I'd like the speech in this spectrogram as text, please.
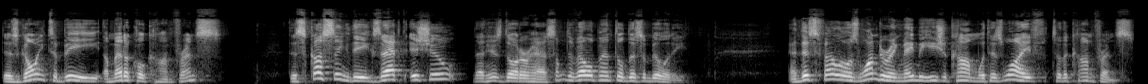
there's going to be a medical conference discussing the exact issue that his daughter has, some developmental disability. And this fellow is wondering maybe he should come with his wife to the conference.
